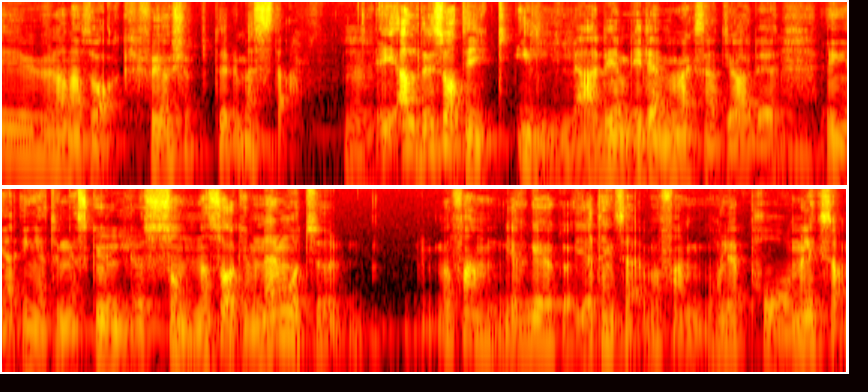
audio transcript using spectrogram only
är ju en annan sak. För jag köpte det mesta. Är aldrig så att det gick illa det- i den bemärkelsen att jag hade inga, inga tunga skulder och sådana saker. Men däremot så, vad fan, jag, jag, jag tänkte så här, vad fan håller jag på med liksom?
